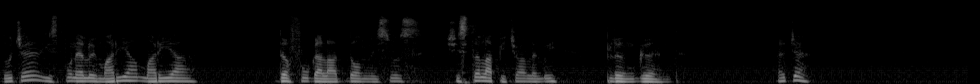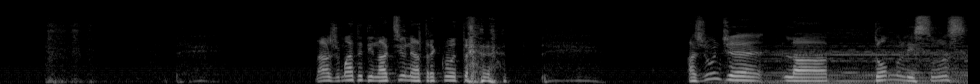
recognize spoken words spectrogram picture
duce, îi spune lui Maria, Maria dă fuga la Domnul Isus și stă la picioarele lui plângând. Merge? Da, jumate din acțiune a trecut. Ajunge la Domnul Isus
